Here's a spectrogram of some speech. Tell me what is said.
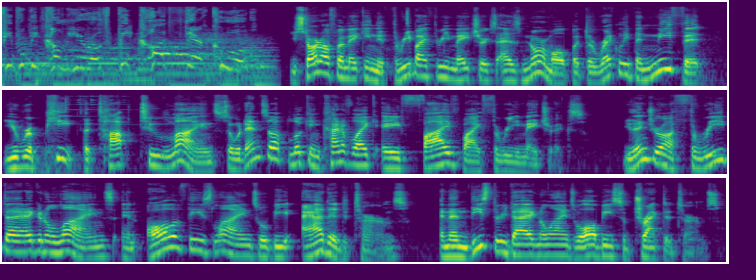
People become heroes because they're cool. You start off by making the 3x3 matrix as normal, but directly beneath it, you repeat the top two lines, so it ends up looking kind of like a 5x3 matrix. You then draw three diagonal lines, and all of these lines will be added terms, and then these three diagonal lines will all be subtracted terms.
